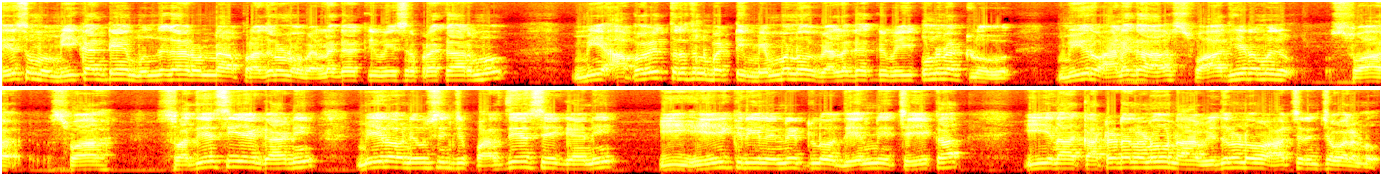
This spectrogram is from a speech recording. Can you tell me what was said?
దేశము మీకంటే ముందుగా ఉన్న ప్రజలను వెళ్ళగక్కి వేసిన ప్రకారము మీ అపవిత్రతను బట్టి మిమ్మను వెళ్ళగక్కి వేయకుండానట్లు మీరు అనగా స్వాధీనము స్వ స్వ స్వదేశీయే కానీ మీలో నివసించి పరదేశీయే కానీ ఈ ఏ క్రియలన్నిటిలో దేన్ని చేయక ఈ నా కట్టడలను నా విధులను ఆచరించవలను.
